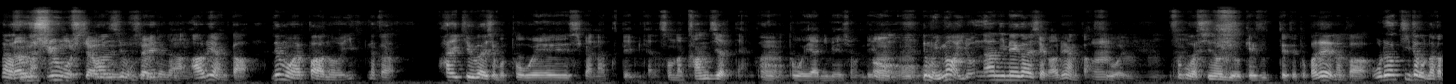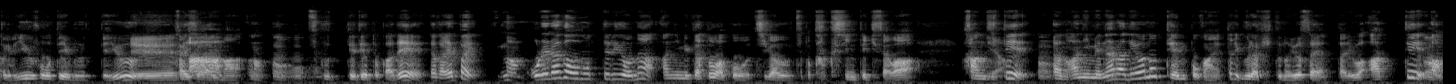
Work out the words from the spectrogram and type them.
なんかそんな何周もしちゃう。話もしたみたいな、うんあるやんか。でもやっぱあの、いなんか、配給会社も東映しかなくてみたいな、そんな感じやったやんか。うん東映アニメーションで。うんうんでも今はいろんなアニメ会社があるやんか、すごい。うんうんうんそこがしのぎを削っててとかで、なんか、俺は聞いたことなかったけど、UFO テーブルっていう会社が今、うん、作っててとかで、だからやっぱり今、俺らが思ってるようなアニメ化とはこう違う、ちょっと革新的さは感じて、うん。あの、アニメならではのテンポ感やったり、グラフィックの良さやったりはあって、あ、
